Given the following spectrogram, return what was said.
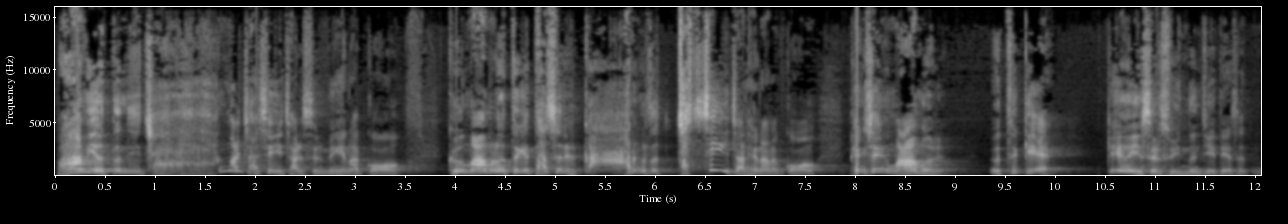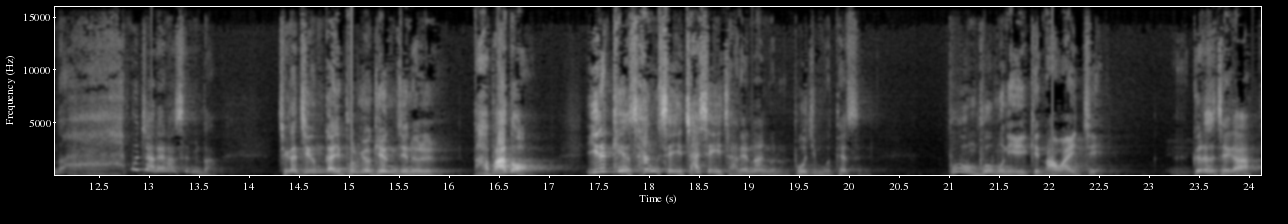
마음이 어떤지 정말 자세히 잘 설명해 놨고, 그 마음을 어떻게 다스릴까 하는 것을 자세히 잘 해놔놓고, 평생 마음을 어떻게 깨어 있을 수 있는지에 대해서 너무 잘 해놨습니다. 제가 지금까지 불교 경전을 다 봐도 이렇게 상세히 자세히 잘 해놓은 것은 보지 못했어요. 부분 부분이 이렇게 나와 있지. 그래서 제가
